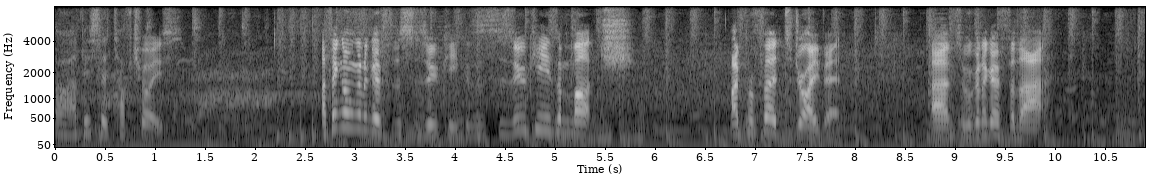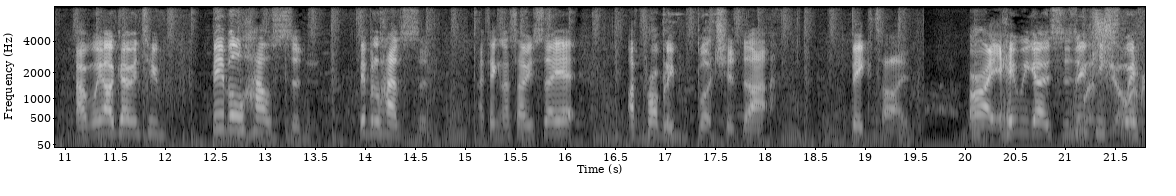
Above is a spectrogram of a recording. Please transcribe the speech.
Ah, this is a tough choice. I think I'm going to go for the Suzuki because the Suzuki is a much... I preferred to drive it. Um, so we're going to go for that. And we are going to Bibelhausen. Bibelhausen. I think that's how you say it. I've probably butchered that big time. Alright, here we go. Suzuki Swift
